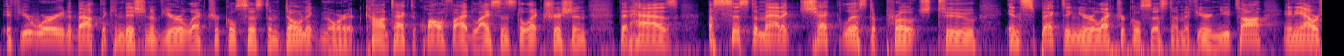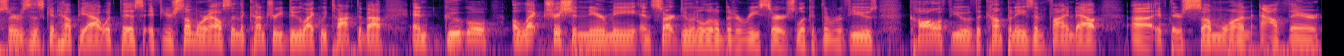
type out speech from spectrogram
If you're worried about the condition of your electrical system, don't ignore it. Contact a qualified licensed electrician that has a systematic checklist approach to inspecting your electrical system. If you're in Utah, Any Hour Services can help you out with this. If you're somewhere else in the country, do like we talked about and Google electrician near me and start doing a little bit of research. Look at the reviews, call a few of the companies, and find out uh, if there's someone out there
